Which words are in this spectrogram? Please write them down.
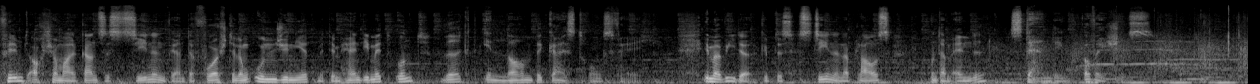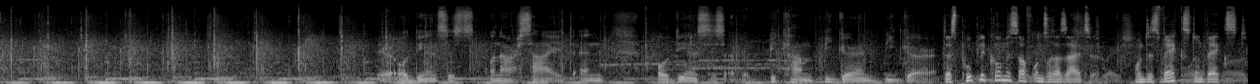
Filmt auch schon mal ganze Szenen während der Vorstellung ungeniert mit dem Handy mit und wirkt enorm begeisterungsfähig. Immer wieder gibt es Szenenapplaus und am Ende Standing Ovations. The audience is on our side and das Publikum ist auf unserer Seite und es wächst und wächst.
